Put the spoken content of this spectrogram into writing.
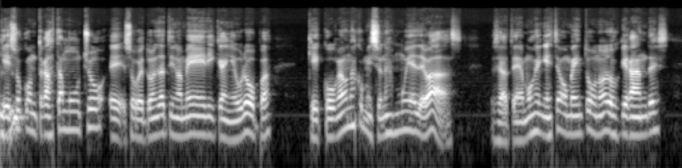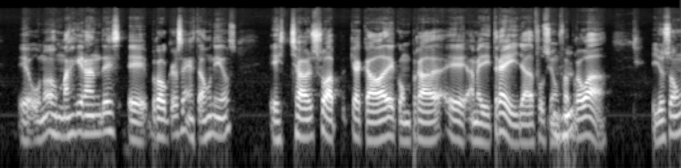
que eso contrasta mucho, eh, sobre todo en Latinoamérica, en Europa, que cobran unas comisiones muy elevadas. O sea, tenemos en este momento uno de los grandes, eh, uno de los más grandes eh, brokers en Estados Unidos, es Charles Schwab, que acaba de comprar eh, a Meditrade, ya la fusión fue aprobada. Ellos son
